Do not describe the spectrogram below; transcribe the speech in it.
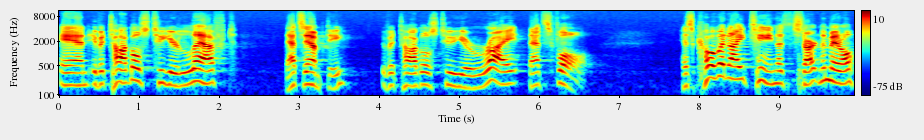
And if it toggles to your left, that's empty. If it toggles to your right, that's full. Has COVID 19, let's start in the middle,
